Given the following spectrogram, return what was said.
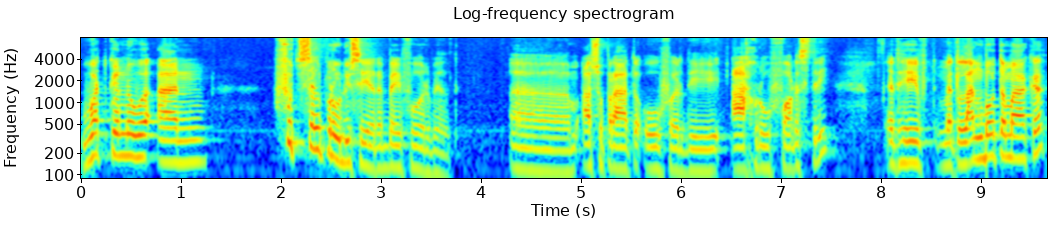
wat kunnen we aan voedsel produceren bijvoorbeeld? Ehm, als we praten over die agroforestry. Het heeft met landbouw te maken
